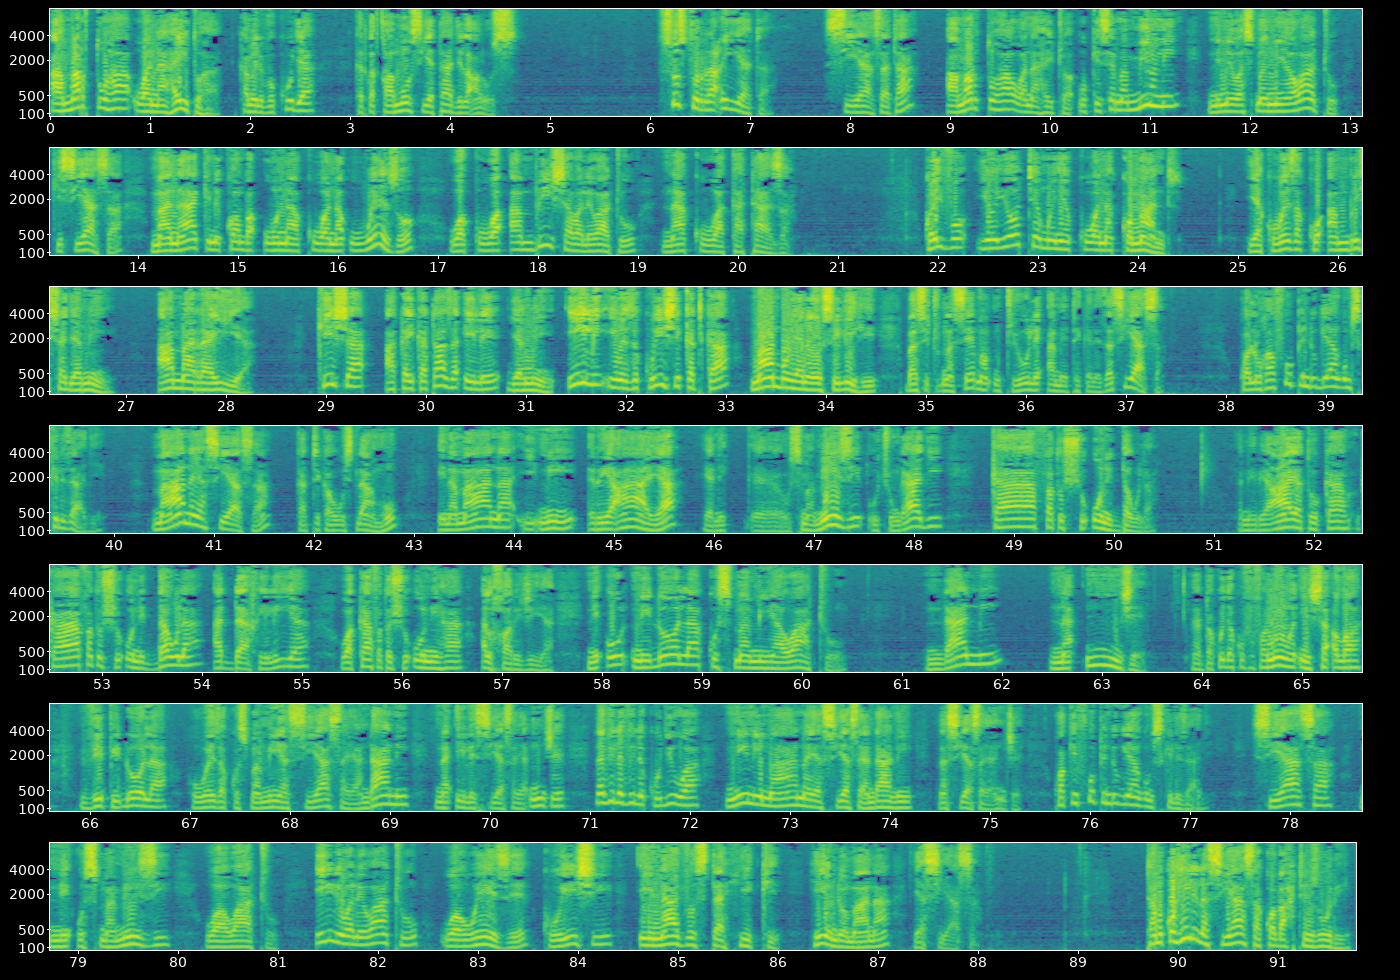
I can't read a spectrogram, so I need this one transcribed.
amartuha wa nahaituha kama ilivyokuja katika kamusi ya taji la arus. Sustu raiyata siyasata amartuha wa nahaituha ukisema mimi nimewasimamia watu kisiasa maana yake ni kwamba unakuwa na uwezo wa kuwaamrisha wale watu na kuwakataza kwa hivyo yoyote mwenye kuwa na command ya kuweza kuamrisha jamii ama raia kisha akaikataza ile jamii ili iweze kuishi katika mambo yanayosilihi basi tunasema mtu yule ametekeleza siasa. Kwa lugha fupi ndugu yangu msikilizaji maana ya siasa katika uislamu ina maana ni riaya yani e, usimamizi uchungaji kafatu shuuni daula yani رعاية كافة shuuni الدولة الداخلية وكافة شؤونها shuuniha ندولة u, ni dola kusimamia watu ndani na nje. Na tutakuja kufafanua insha allah vipi dola huweza kusimamia siasa ya ndani na ile siasa ya nje na vile vile kujua nini maana ya siasa ya ndani na siasa ya nje. Kwa kifupi ndugu yangu msikilizaji siasa ni usimamizi wa watu ili wale watu waweze kuishi inavyostahiki. Hiyo ndio maana ya siasa. Tamko hili la siasa kwa bahati nzuri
